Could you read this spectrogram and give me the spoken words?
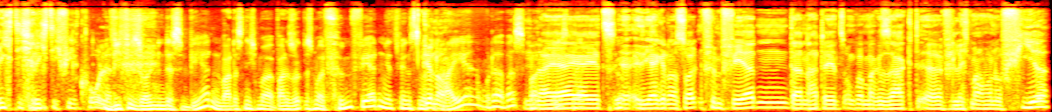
richtig, richtig viel Kohle. Wie viel sollen denn das werden? War das nicht mal, war, sollten es mal fünf werden? Jetzt werden es nur Genau. drei oder was? War, Naja, ja, jetzt, ja genau, es sollten fünf werden. Dann hat er jetzt irgendwann mal gesagt, äh, vielleicht machen wir nur vier.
